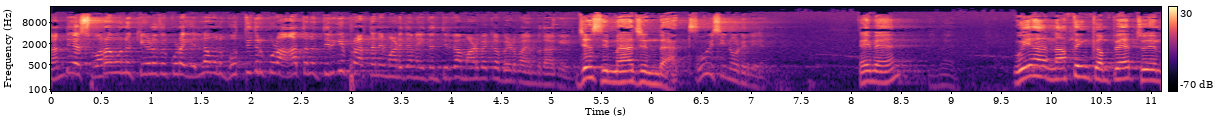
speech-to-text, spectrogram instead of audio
ತಂದೆಯ ಸ್ವರವನ್ನು ಕೇಳೋದು ಕೂಡ ಎಲ್ಲವನ್ನು ಗೊತ್ತಿದ್ರು ಕೂಡ ಆತನು ತಿರುಗಿ ಪ್ರಾರ್ಥನೆ ಮಾಡಿದಾನೆ ಇದನ್ನು ತಿರ್ಗಾ ಮಾಡ್ಬೇಕಾ ಬೇಡವಾ ಎಂಬುದಾಗಿ Just imagine that. ಊಹಿಸಿ ನೋಡಿರಿ Amen. We are nothing compared to him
